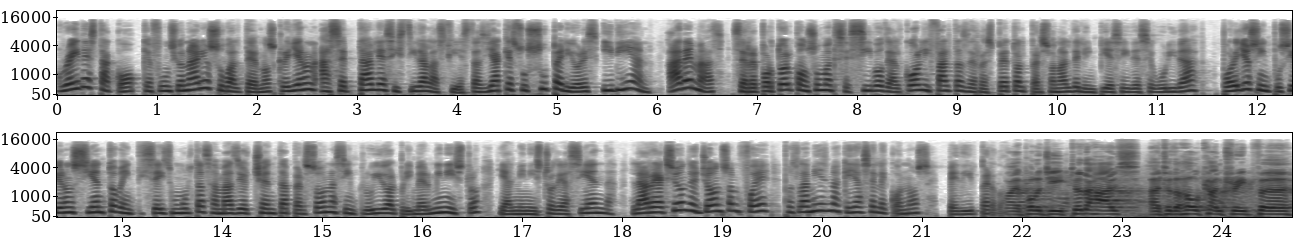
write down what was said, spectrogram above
Gray destacó que funcionarios subalternos creyeron aceptable asistir a las fiestas ya que sus superiores irían. Además, se reportó el consumo excesivo de alcohol y faltas de respeto al personal de limpieza y de seguridad. Por ello se impusieron 126 multas a más de 80 personas, incluido al primer ministro y al ministro de Hacienda. La reacción de Johnson fue pues la misma que ya se le conoce, pedir perdón. My apology to the House and to the whole country for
